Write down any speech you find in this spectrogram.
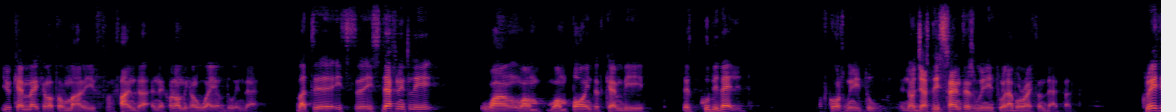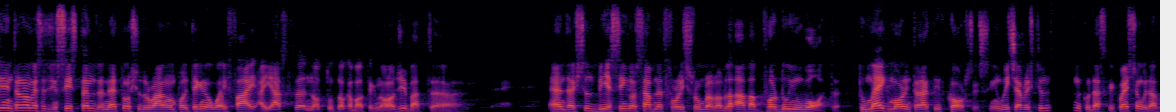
you can make a lot of money if you find an economical way of doing that. But uh, it's, uh, it's definitely one, one, one point that can be, that could be valid. Of course, we need to, not just this sentence, we need to elaborate on that. But creating an internal messaging system, the network should run on Polytechnic Wi-Fi. I asked uh, not to talk about technology, but, uh, and there should be a single subnet for each room, blah, blah, blah, but for doing what? To make more interactive courses in which every student could ask a question without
